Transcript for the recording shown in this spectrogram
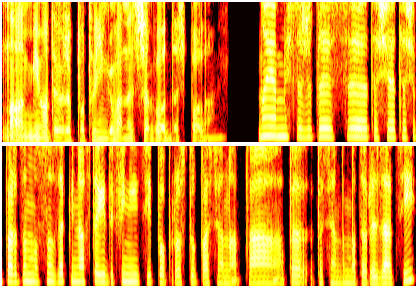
no mimo tego, że potuningowane trzeba oddać pola. No ja myślę, że to jest, e, to się, to się bardzo mocno zapina w tej definicji po prostu pasjonata, pa- pasjonata motoryzacji.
